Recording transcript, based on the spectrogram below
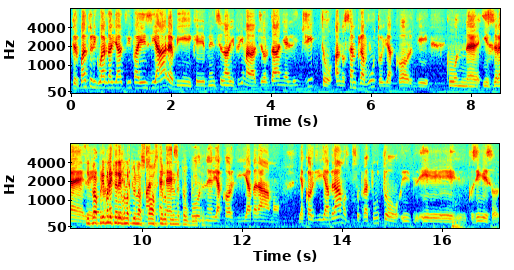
per quanto riguarda gli altri paesi arabi che menzionavi prima, la Giordania e l'Egitto, hanno sempre avuto gli accordi con eh, Israele. Sì, però prima li tenevano più nascosti all'opinione pubblica. Con gli accordi di Abramo. Gli accordi di Abramo soprattutto eh, così so,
